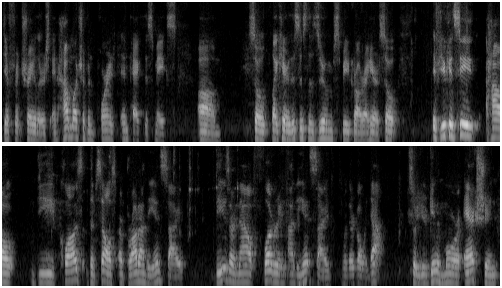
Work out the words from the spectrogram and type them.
different trailers and how much of an important impact this makes um, so like here this is the Zoom Speed Craw right here so if you can see how the claws themselves are brought on the inside these are now fluttering on the inside when they're going down so you're getting more action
